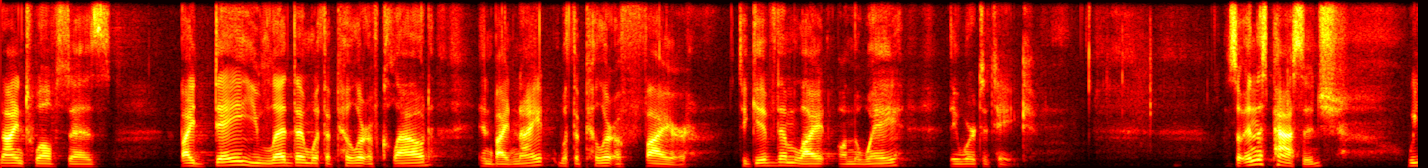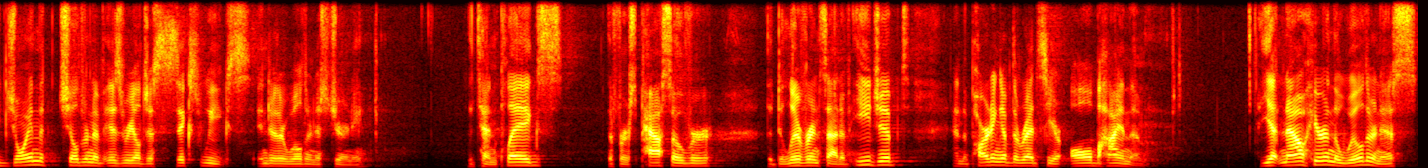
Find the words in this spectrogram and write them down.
9:12 says, "By day you led them with a pillar of cloud, and by night with a pillar of fire, to give them light on the way they were to take. So, in this passage, we join the children of Israel just six weeks into their wilderness journey. The 10 plagues, the first Passover, the deliverance out of Egypt, and the parting of the Red Sea are all behind them. Yet now, here in the wilderness,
